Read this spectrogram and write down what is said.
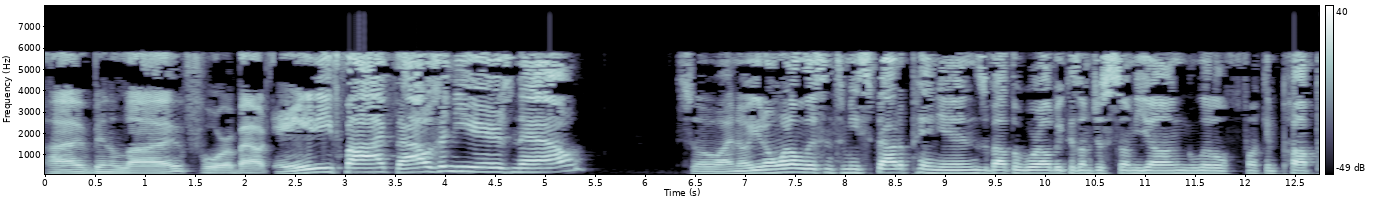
I've been alive for about 85,000 years now. So I know you don't want to listen to me spout opinions about the world because I'm just some young little fucking pup.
